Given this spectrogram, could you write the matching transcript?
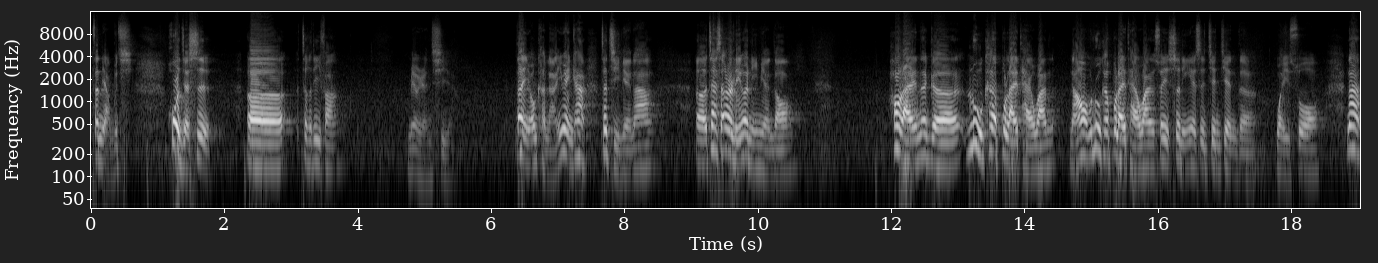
真的养不起。或者是呃这个地方没有人气啊，但有可能，因为你看这几年啊，呃，这是二零二零年的哦。后来那个陆客不来台湾，然后陆客不来台湾，所以士林夜市渐渐的萎缩。那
